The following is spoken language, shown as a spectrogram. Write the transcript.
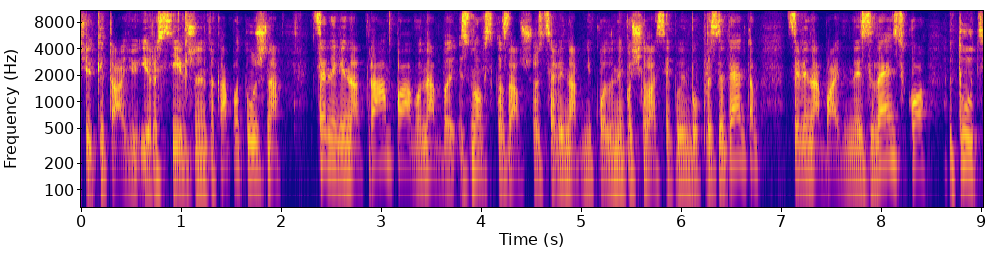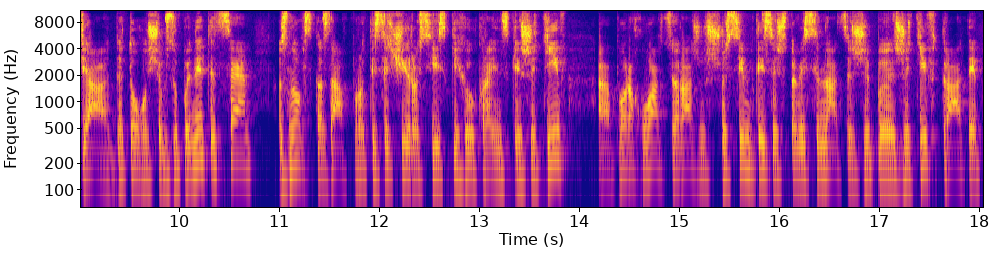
ще Китаю і Росії вже не така потужна. Це не війна Трампа. Вона би знов сказав, що ця війна б ніколи не почалася, якби він був президентом. Це війна Байдена і Зеленського. Тут я для того, щоб зупинити це, знов сказав про тисячі російських і українських життів. Е, Порахував цю ражу, що 7118 жи- е, життів втрати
